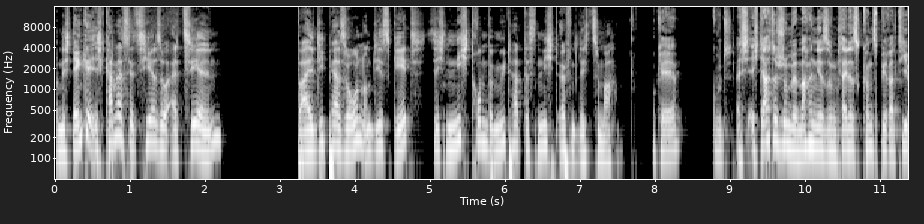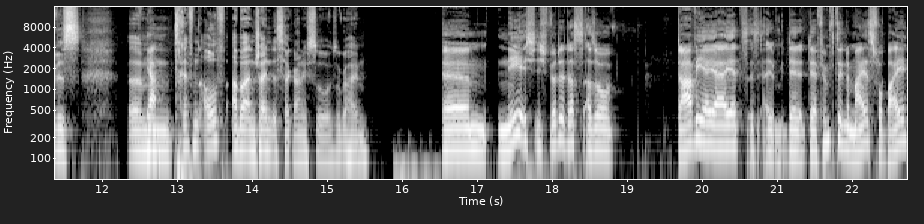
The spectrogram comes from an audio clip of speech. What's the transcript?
und ich denke, ich kann das jetzt hier so erzählen, weil die Person, um die es geht, sich nicht drum bemüht hat, das nicht öffentlich zu machen. Okay, gut. Ich, ich dachte schon, wir machen hier so ein kleines konspiratives ähm, Ja. Treffen auf, aber anscheinend ist ja gar nicht so, so geheim. Ähm, nee, ich, ich würde das, also, da wir ja jetzt, ist, äh, der, der 15. Mai ist vorbei,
